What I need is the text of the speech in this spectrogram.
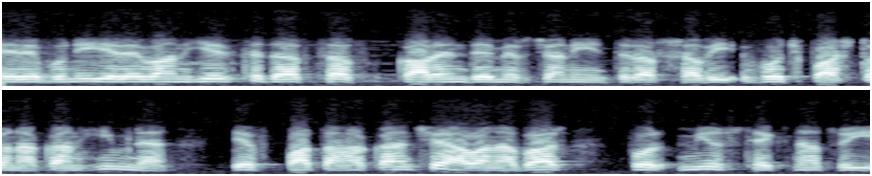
Երևանի Երևան երգը դարձավ Կարեն Դեմիրճյանի ինտերարշավի ոչ պաշտոնական հիմնը եւ պատահական չէ հավանաբար, որ մյուս տեխնացուի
